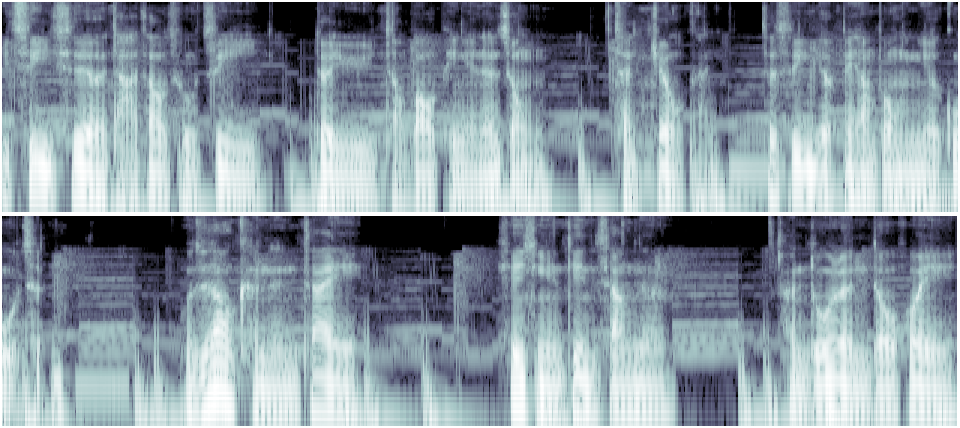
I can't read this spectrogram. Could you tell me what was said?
一次一次的打造出自己对于找爆品的那种成就感，这是一个非常不容易的过程。我知道可能在现行的电商呢，很多人都会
